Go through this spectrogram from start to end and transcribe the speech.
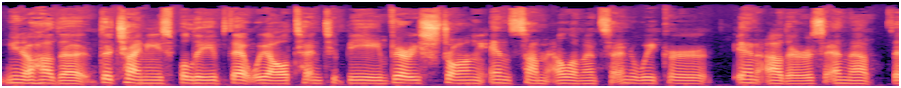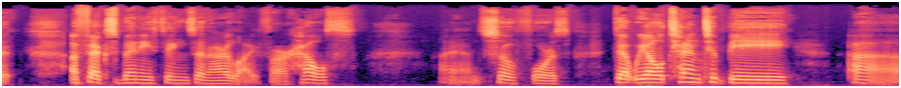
you know how the, the Chinese believe that we all tend to be very strong in some elements and weaker in others, and that, that affects many things in our life, our health, and so forth, that we all tend to be uh,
